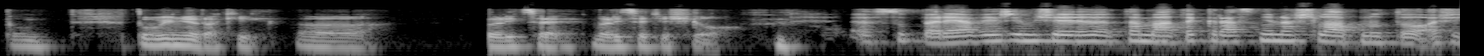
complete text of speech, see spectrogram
To, to by mě taky uh, velice, velice těšilo. Super, já věřím, že tam máte krásně našlápnuto a že,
